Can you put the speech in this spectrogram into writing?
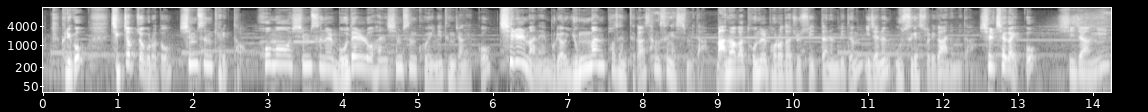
그리고 직접적으로도 심슨 캐릭터 호머 심슨을 모델로 한 심슨 코인이 등장했고 7일 만에 무려 6만 퍼센트가 상승했습니다. 만화가 돈을 벌어다 줄 수 있다는 믿음 이제는 우스갯소리가 아닙니다. 실체가 있고 시장이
